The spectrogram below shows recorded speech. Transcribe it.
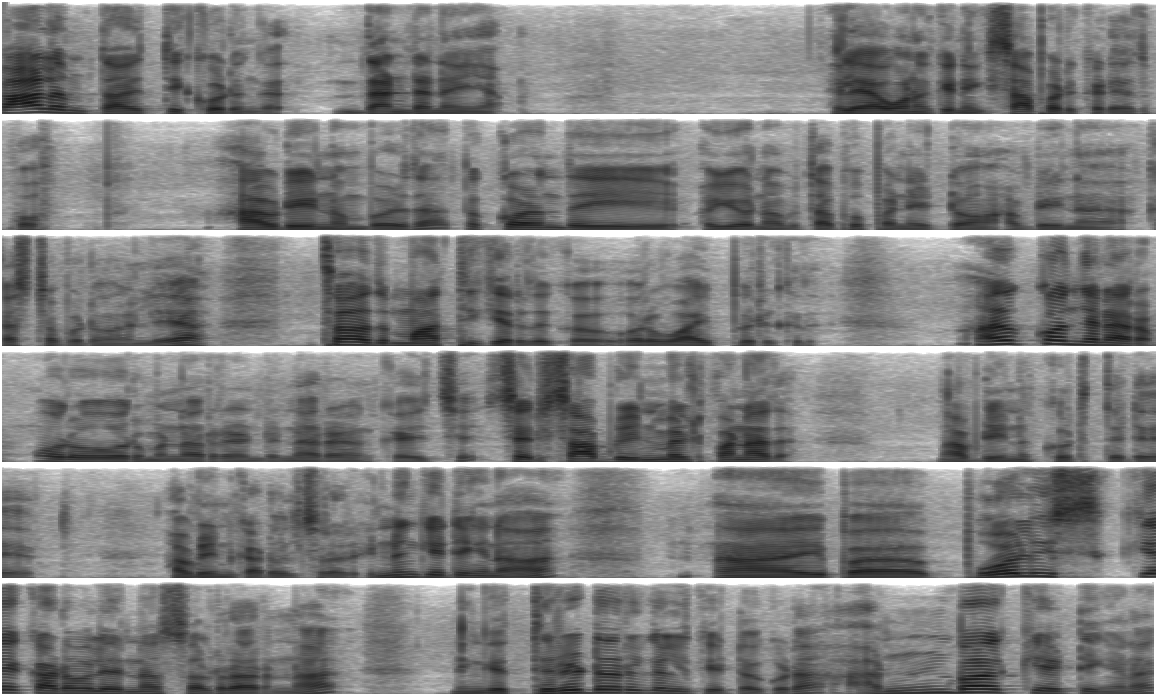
காலம் தாழ்த்தி கொடுங்க தண்டனையாக இல்லையா? உனக்கு இன்றைக்கி சாப்பாடு கிடையாது போ. அப்படின்னும் பொழுது அந்த குழந்தை ஐயோ நம்ம தப்பு பண்ணிட்டோம் அப்படின்னு கஷ்டப்படுவோம் இல்லையா? ஸோ அது மாற்றிக்கிறதுக்கு ஒரு வாய்ப்பு இருக்குது. அது கொஞ்சம் நேரம் ஒரு ஒரு மணி நேரம் ரெண்டு நேரம் கழிச்சு சரி சாப்பிடு இனிமேல் பண்ணாத அப்படின்னு கொடுத்துடு அப்படின்னு கடவுள் சொல்கிறார் இன்னும் கேட்டிங்கன்னா இப்போ போலீஸ்க்கே கடவுள் என்ன சொல்கிறாருன்னா நீங்கள் திருடர்கள் கிட்ட கூட அன்பாக கேட்டிங்கன்னா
